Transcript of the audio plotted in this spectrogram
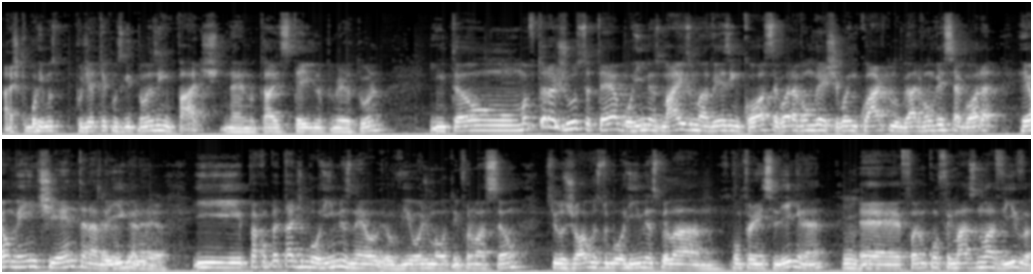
acho que o Bohemians podia ter conseguido pelo menos um empate né, no Tally Stadium no primeiro turno. Então, uma vitória justa até. O Bohemians mais uma vez encosta. Agora vamos ver, chegou em quarto lugar. Vamos ver se agora realmente entra na briga, né? E para completar de Bohemians, né? Eu, eu vi hoje uma outra informação que os jogos do Bohemians pela Conference League, né? é, foram confirmados no Aviva.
